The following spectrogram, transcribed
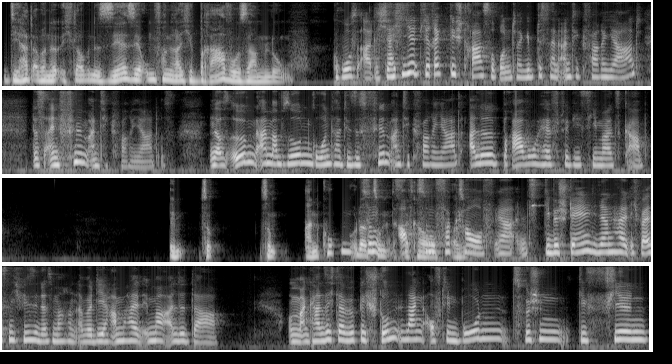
Die hat aber, eine, ich glaube, eine sehr, sehr umfangreiche Bravo-Sammlung. Großartig. Ja, hier direkt die Straße runter gibt es ein Antiquariat, das ein Filmantiquariat ist. Und aus irgendeinem absurden Grund hat dieses Filmantiquariat alle Bravo-Hefte, die es jemals gab. Im, zum, zum Angucken oder Zum, zum auch Verkauf? zum Verkauf, ja. Die bestellen die dann halt, ich weiß nicht, wie sie das machen, aber die haben halt immer alle da. Und man kann sich da wirklich stundenlang auf den Boden zwischen die vielen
